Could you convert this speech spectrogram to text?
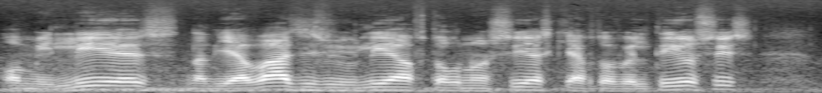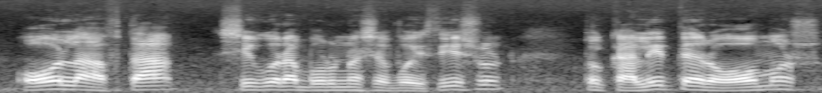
ομιλίες, να διαβάζεις βιβλία αυτογνωσίας και αυτοβελτίωσης. Όλα αυτά σίγουρα μπορούν να σε βοηθήσουν το καλύτερο όμως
